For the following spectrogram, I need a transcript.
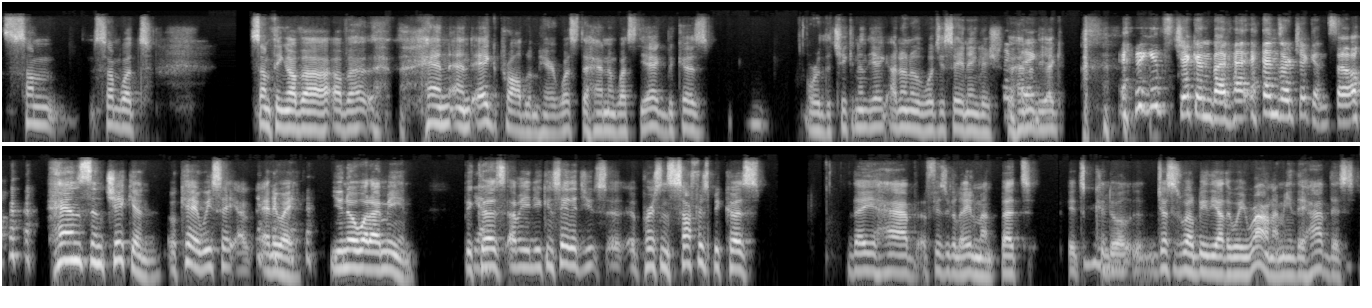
some somewhat something of a of a hen and egg problem here. What's the hen and what's the egg? Because or the chicken and the egg. I don't know what you say in English. The hen and the egg. I think it's chicken, but hens are chicken. So hens and chicken. Okay, we say uh, anyway. you know what I mean? Because yeah. I mean, you can say that you, a person suffers because they have a physical ailment, but it mm-hmm. could just as well be the other way around. I mean, they have this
